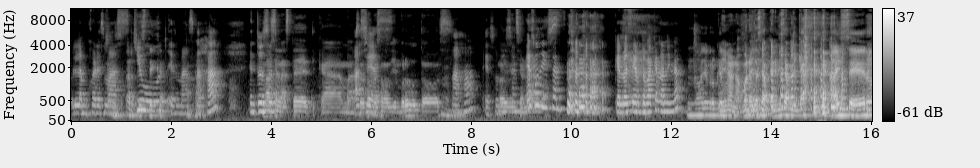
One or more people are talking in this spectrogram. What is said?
la mujer es más artística. cute, es más, Ajá. ajá. más Entonces, en la estética, más los Así hombres es. somos bien brutos. ajá, eso No dicen. Eso dicen. que no es cierto, va que no, ni no. No, yo creo que. Ni no, no. Bueno, yo sí, en mí se aplica. Hay cero,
